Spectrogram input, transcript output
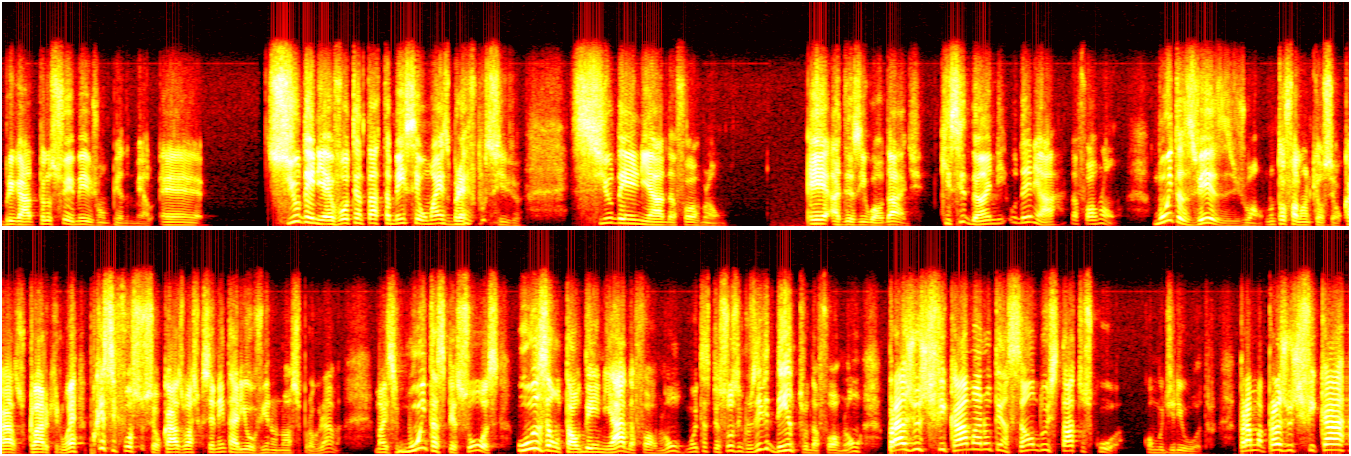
obrigado pelo seu e-mail, João Pedro Melo. É, se o DNA, eu vou tentar também ser o mais breve possível. Se o DNA da Fórmula 1 é a desigualdade, que se dane o DNA da Fórmula 1. Muitas vezes, João, não estou falando que é o seu caso, claro que não é, porque se fosse o seu caso, eu acho que você nem estaria ouvindo o nosso programa, mas muitas pessoas usam o tal DNA da Fórmula 1, muitas pessoas, inclusive dentro da Fórmula 1, para justificar a manutenção do status quo como diria o outro, para justificar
